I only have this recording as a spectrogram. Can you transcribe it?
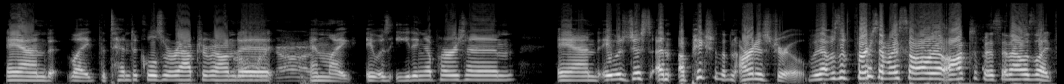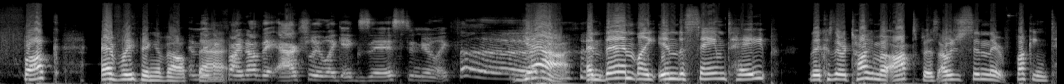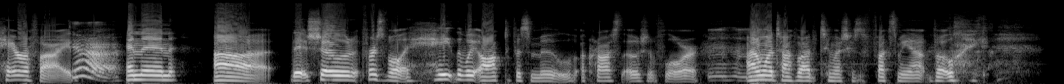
and like the tentacles were wrapped around oh it my god. and like it was eating a person and it was just an, a picture that an artist drew but that was the first time i saw a real octopus and i was like fuck everything about that. And then you find out they actually like exist, and you're like, fuck. yeah and then like in the same tape because they were talking about octopus i was just sitting there fucking terrified yeah. and then uh that showed first of all i hate the way octopus move across the ocean floor Mhm. I don't want to talk about it too much because it fucks me up, but like,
